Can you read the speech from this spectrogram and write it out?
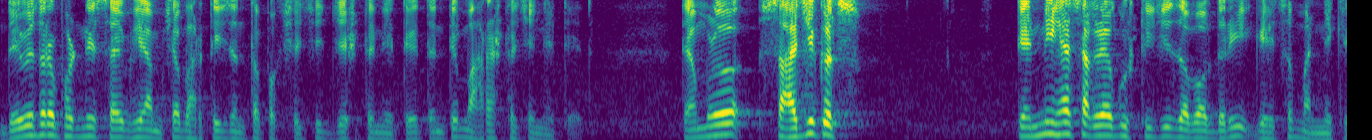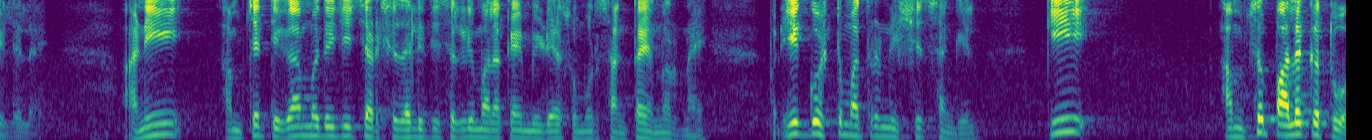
देवेंद्र फडणवीस साहेब हे आमच्या भारतीय जनता पक्षाचे ज्येष्ठ नेते आहेत आणि ते महाराष्ट्राचे नेते आहेत. त्यामुळं साहजिकच त्यांनी ह्या सगळ्या गोष्टीची जबाबदारी घ्यायचं मान्य केलेलं आहे. आणि आमच्या तिघांमध्ये जी चर्चा झाली ती सगळी मला काही मीडियासमोर सांगता येणार नाही. पण एक गोष्ट मात्र निश्चित सांगेल की आमचं पालकत्व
